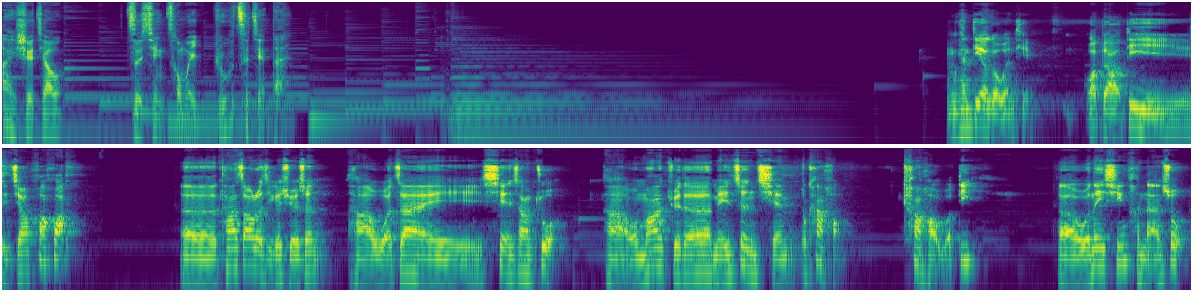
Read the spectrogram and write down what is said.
爱社交，自信从未如此简单。我们看第二个问题，我表弟教画画，呃，他招了几个学生，哈，我在线上做，啊，我妈觉得没挣钱，不看好，看好我弟，呃，我内心很难受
